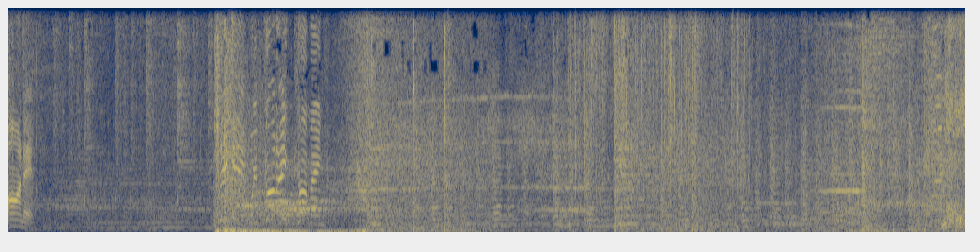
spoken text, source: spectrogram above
On it. Dig in! We've got incoming! We're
